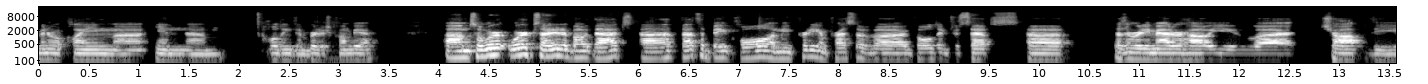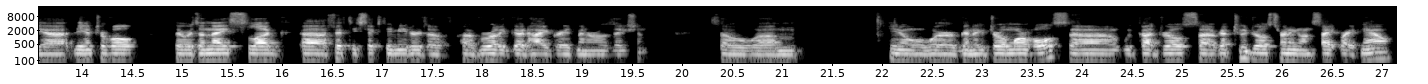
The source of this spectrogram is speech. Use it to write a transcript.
mineral claim uh, in um, holdings in British Columbia. Um, so we're we're excited about that. Uh, that's a big hole. I mean, pretty impressive uh, gold intercepts. Uh, doesn't really matter how you chop the the interval. There was a nice slug, 50, 60 meters of, of really good high grade mineralization. So um, you know, we're going to drill more holes. Uh, we've got drills, uh, we've got two drills turning on site right now.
